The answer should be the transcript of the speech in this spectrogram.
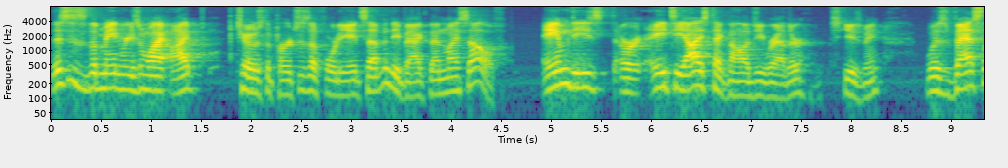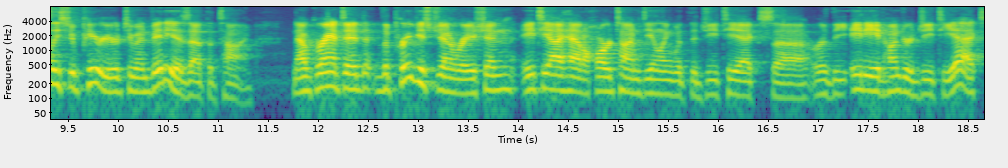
This is the main reason why I chose to purchase a 4870 back then myself. AMD's, or ATI's technology rather, excuse me, was vastly superior to NVIDIA's at the time. Now, granted, the previous generation, ATI had a hard time dealing with the GTX, uh, or the 8800 GTX.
